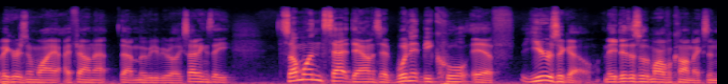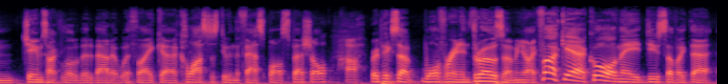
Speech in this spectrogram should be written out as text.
a big reason why I found that that movie to be really exciting. Is they someone sat down and said, "Wouldn't it be cool if years ago?" And they did this with the Marvel Comics, and James talked a little bit about it with like uh, Colossus doing the fastball special, where he picks up Wolverine and throws him, and you're like, "Fuck yeah, cool!" And they do stuff like that.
